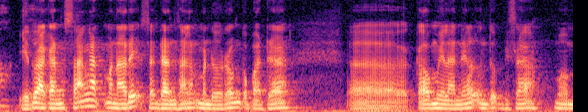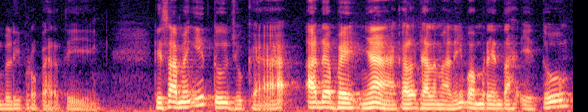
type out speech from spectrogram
Oke. Itu akan sangat menarik dan sangat mendorong kepada eh, kaum milenial untuk bisa membeli properti. Di samping itu juga ada baiknya kalau dalam hal ini pemerintah itu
